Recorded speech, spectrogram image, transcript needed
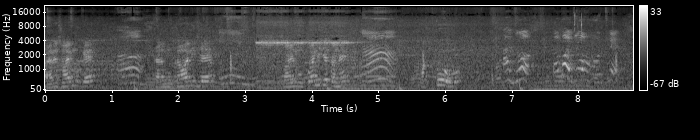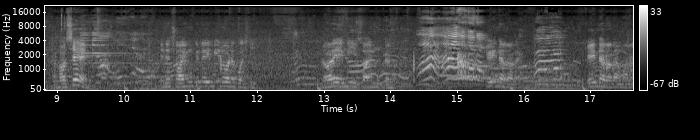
તારે સોય મૂકે? તારે મુકાવાની છે? સોય મૂકવાની છે તને? પાક્કું? હશે? એને સોય મૂકી તો એ બી રોડે પછી. રોડે એ બી સોય મૂકેલો. કેવી રીતે રોડે? કેવી રીતે રોડે અમારો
